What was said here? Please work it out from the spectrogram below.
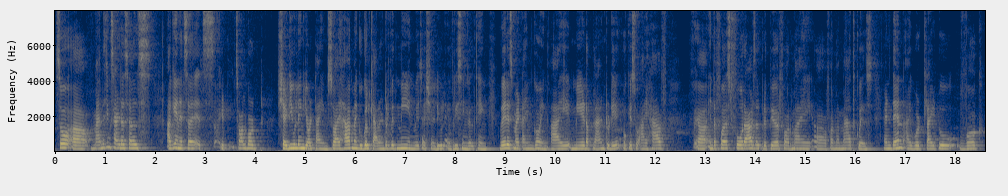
So uh, managing side hustles again, it's a it's it's all about scheduling your time. So I have my Google Calendar with me in which I schedule every single thing. Where is my time going? I made a plan today. Okay, so I have uh, in the first four hours I'll prepare for my uh, for my math quiz, and then I would try to work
